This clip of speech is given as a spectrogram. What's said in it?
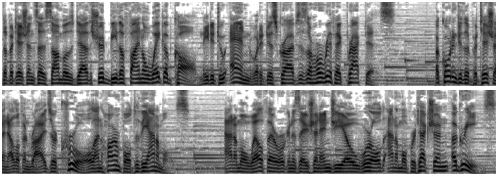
The petition says Sambo's death should be the final wake up call needed to end what it describes as a horrific practice. According to the petition, elephant rides are cruel and harmful to the animals. Animal welfare organization NGO World Animal Protection agrees.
